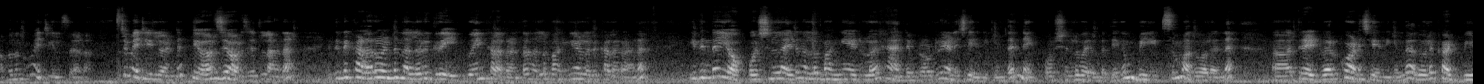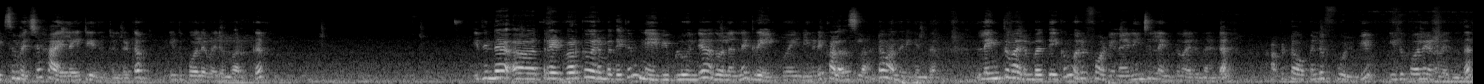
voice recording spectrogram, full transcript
അപ്പൊ നമുക്ക് മെറ്റീരിയൽസ് കാണാം. ഫസ്റ്റ് മെറ്റീരിയൽ ഉണ്ട് പ്യുവർ ജോർജറ്റിലാണ്. ഇതിന്റെ കളർ കൊണ്ട് നല്ലൊരു ഗ്രേപ്പ് വൈൻ കളറാണ് നല്ല ഭംഗിയുള്ള ഒരു കളറാണ്. ഇതിന്റെ യോക്ക് പോർഷനിലായിട്ട് നല്ല ഭംഗിയായിട്ടുള്ള ഒരു ഹാൻഡ് എംബ്രോയിഡറി ആണ് ചെയ്തിരിക്കുന്നത്. നെക്ക് പോർഷനിൽ വരുമ്പോഴത്തേക്കും ബീഡ്സും അതുപോലെ തന്നെ ത്രെഡ് വർക്കും ആണ് ചെയ്തിരിക്കുന്നത്. അതുപോലെ കട്ട് ബീഡ്സും വെച്ച് ഹൈലൈറ്റ് ചെയ്തിട്ടുണ്ട് കേട്ടോ. ഇതുപോലെ വരും വർക്ക് ഇതിന്റെ ത്രെഡ് വർക്ക് വരുമ്പോഴത്തേക്കും നേവി ബ്ലൂവിന്റെ അതുപോലെ തന്നെ ഗ്രേ പോയിന്റിന്റെ കളേഴ്സിലാണ് വന്നിരിക്കുന്നത്. ലെങ്ത് വരുമ്പോഴത്തേക്കും ഒരു ഫോർട്ടി നയൻ ഇഞ്ച് ലെങ്ത് വരുന്നുണ്ട്. അപ്പൊ ടോപ്പിന്റെ ഫുൾ വ്യൂ ഇതുപോലെയാണ് വരുന്നത്.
